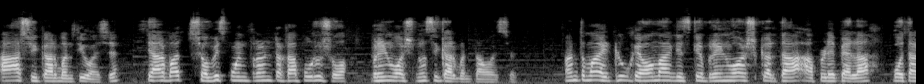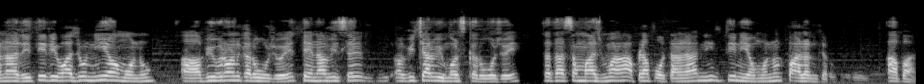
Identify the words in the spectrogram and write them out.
આ શિકાર બનતી હોય છે. ત્યારબાદ છવ્વીસ પોઈન્ટ ત્રણ ટકા પુરુષો બ્રેન વોશનો શિકાર બનતા હોય છે. અંતમાં એટલું કહેવા માંગીશ કે બ્રેન વોશ કરતા આપણે પહેલા પોતાના રીતિ રિવાજો નિયમોનું વિવરણ કરવું જોઈએ, તેના વિશે વિચાર વિમર્શ કરવો જોઈએ, તથા સમાજમાં આપણા પોતાના નીતિ નિયમોનું પાલન કરવું જોઈએ. આભાર.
